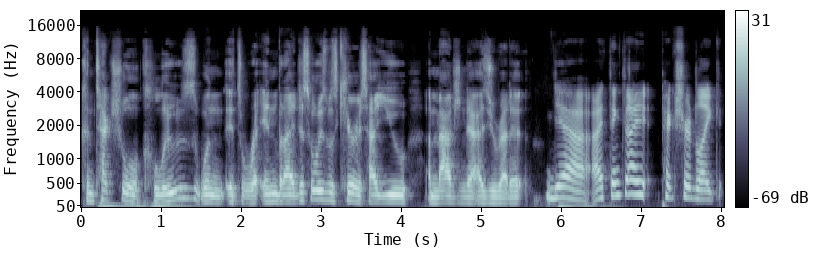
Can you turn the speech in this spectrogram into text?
contextual clues when it's written, but I just always was curious how you imagined it as you read it. Yeah, I think I pictured like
